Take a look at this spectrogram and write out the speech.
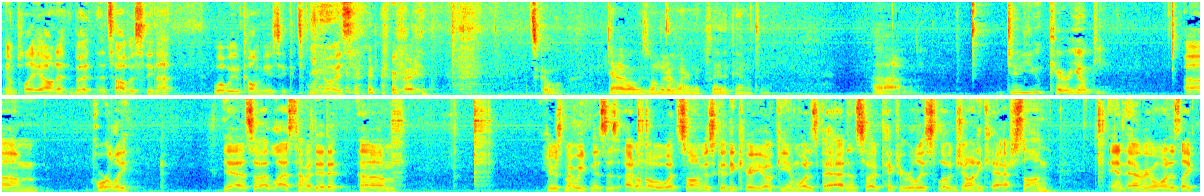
and play on it, but it's obviously not what we would call music. It's more noise. right. That's cool. Yeah, I've always wanted to learn to play the piano too. Um, do you karaoke? um, poorly. Yeah. So last time I did it, um, here's my weaknesses. I don't know what song is good to karaoke and what is bad, and so I picked a really slow Johnny Cash song, and everyone is like,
